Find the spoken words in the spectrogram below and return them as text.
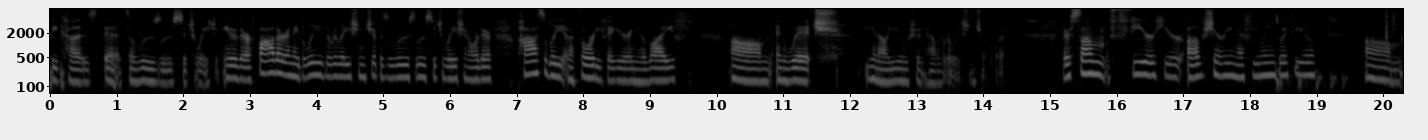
because it's a lose lose situation. Either they're a father and they believe the relationship is a lose lose situation, or they're possibly an authority figure in your life um, in which, you know, you shouldn't have a relationship with. There's some fear here of sharing their feelings with you. Um,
